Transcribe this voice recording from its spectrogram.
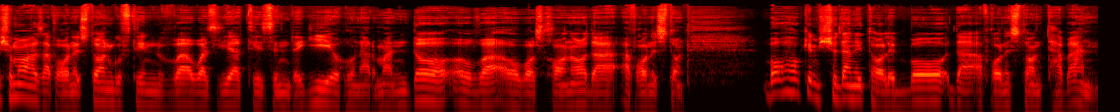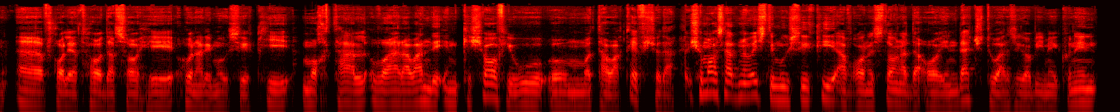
شما از افغانستان گفتین و وضعیت زندگی هنرمندا و آوازخانا در افغانستان. با حاکم شدن طالبا در افغانستان طبعا فعالیت ها در ساحه هنر موسیقی مختل و روند انکشاف او متوقف شده. شما سرنوشت موسیقی افغانستان در آینده چطور ارزیابی می‌کنین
